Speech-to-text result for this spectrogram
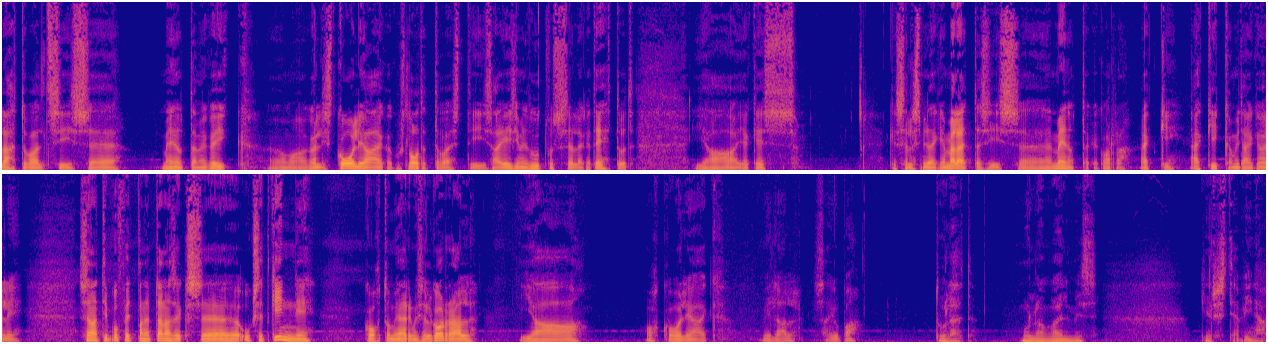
lähtuvalt siis meenutame kõik oma kallist kooliaega, kus loodetavasti sai esimene tutvus sellega tehtud ja, ja kes, kes sellest midagi ei mäleta, siis äh, meenutage korra, äkki, äkki ikka midagi oli. senati puhvet paneb tänaseks äh, uksed kinni, kohtume järgmisel korral ja oh kooliaeg, millal sa juba tuled? mul on valmis kirst ja vina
